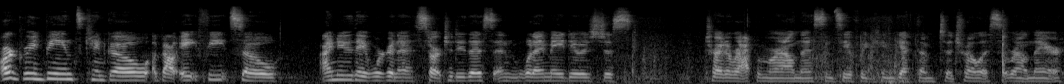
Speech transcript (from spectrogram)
Our green beans can go about 8 feet so I knew they were going to start to do this and what I may do is just try to wrap them around this and see if we can get them to trellis around there.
